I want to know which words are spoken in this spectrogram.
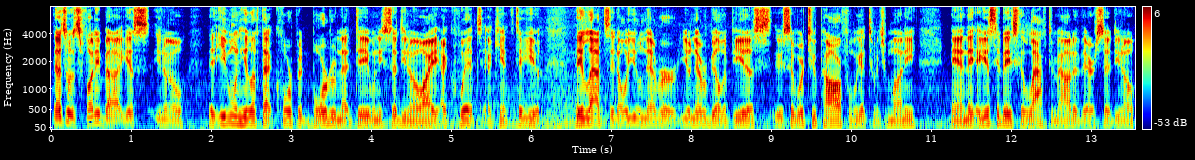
that's what's funny about it. I guess, you know, that even when he left that corporate boardroom that day when he said, you know, I, I quit, I can't take you, they laughed and said, oh, you'll never, you'll never be able to beat us. They said, we're too powerful, we got too much money. And they, I guess they basically laughed him out of there, said, you know,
